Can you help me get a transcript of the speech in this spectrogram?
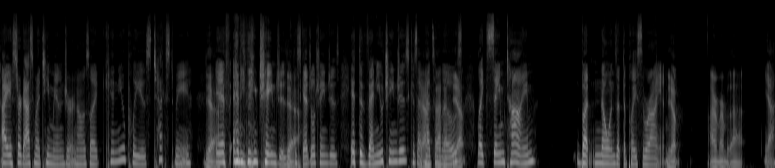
I started asking my team manager, and I was like, "Can you please text me yeah. if anything changes, if the schedule changes, if the venue changes? Because I've Yeah, had some of those, Yeah. like same time, but no one's at the place where I am. Yep. I remember that. Yeah.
